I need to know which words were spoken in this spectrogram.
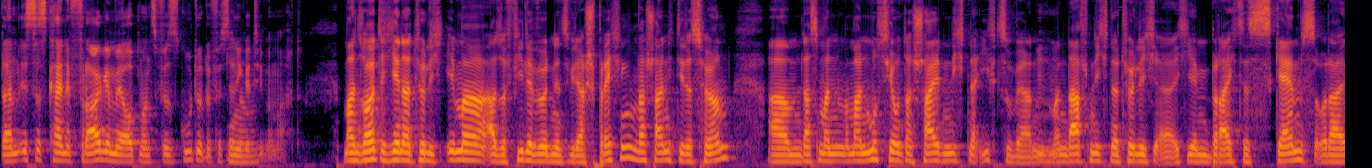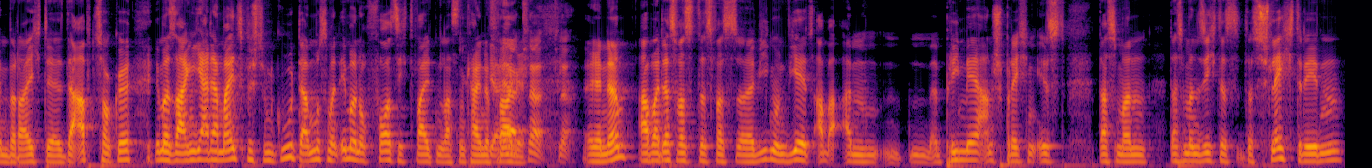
dann ist es keine Frage mehr, ob man es fürs Gute oder fürs Genau. Negative macht. Man sollte hier natürlich immer, also viele würden jetzt widersprechen, wahrscheinlich, die das hören, ähm, dass man, man muss hier unterscheiden, nicht naiv zu werden. Mhm. Man darf nicht natürlich äh, hier im Bereich des Scams oder im Bereich der, der Abzocke immer sagen, ja, der meint es bestimmt gut, da muss man immer noch Vorsicht walten lassen, keine ja, Frage. Ja, klar, klar. Äh, ne? Aber das, was, das, was äh, Wiegen und wir jetzt aber ähm, primär ansprechen, ist, dass man, dass man sich das, das Schlechtreden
